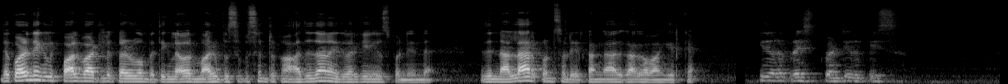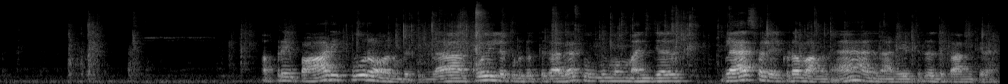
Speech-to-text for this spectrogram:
இந்த குழந்தைங்களுக்கு பால் பாட்டில் கழுவோம் பார்த்தீங்களா? ஒரு மாதிரி புசு புசுன்னு இருக்கும். அதுதான் நான் இது வரைக்கும் யூஸ் பண்ணியிருந்தேன். இது நல்லா இருக்கும்னு சொல்லியிருக்காங்க. அதுக்காக வாங்கியிருக்கேன். இதோட ப்ரைஸ் டுவெண்ட்டி ருபீஸ் அப்புறம் இப்போ ஆடி பூரம் வரும் பார்த்தீங்களா கோயிலில் கொடுக்கறதுக்காக குங்குமம் மஞ்சள் கிளாஸ் வளையல் கூட வாங்கினேன். அது நான் எடுத்துகிட்டு வந்து காமிக்கிறேன்.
